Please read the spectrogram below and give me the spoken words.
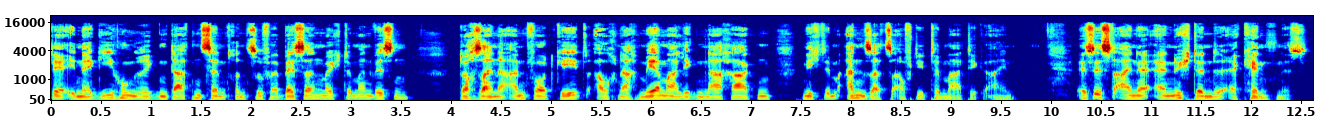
der energiehungrigen Datenzentren zu verbessern, möchte man wissen, doch seine Antwort geht, auch nach mehrmaligem Nachhaken, nicht im Ansatz auf die Thematik ein. Es ist eine ernüchternde Erkenntnis.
